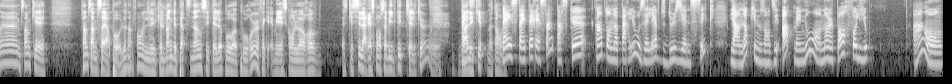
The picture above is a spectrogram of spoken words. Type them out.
Ah, il me semble que il me ça me sert pas, là, dans le fond, le- que le manque de pertinence était là pour, pour eux. Fait que- mais est-ce qu'on leur a. Est-ce que c'est la responsabilité de quelqu'un euh, dans Ben, l'équipe, mettons? Bien, c'est intéressant parce que quand on a parlé aux élèves du deuxième cycle, il y en a qui nous ont dit Ah, mais nous, on a un portfolio. Hein, on,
